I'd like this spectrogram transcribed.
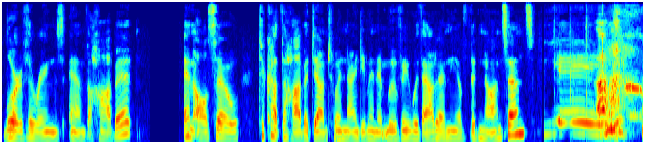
Lord of the Rings and The Hobbit and also to cut The Hobbit down to a 90 minute movie without any of the nonsense. Yay!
